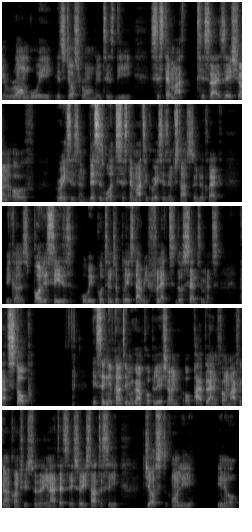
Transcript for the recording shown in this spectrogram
a wrong way. It's just wrong. It is the systematization of racism. This is what systematic racism starts to look like because policies will be put into place that reflect those sentiments, that stop a significant immigrant population or pipeline from African countries to the United States. So you start to see just only, you know,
